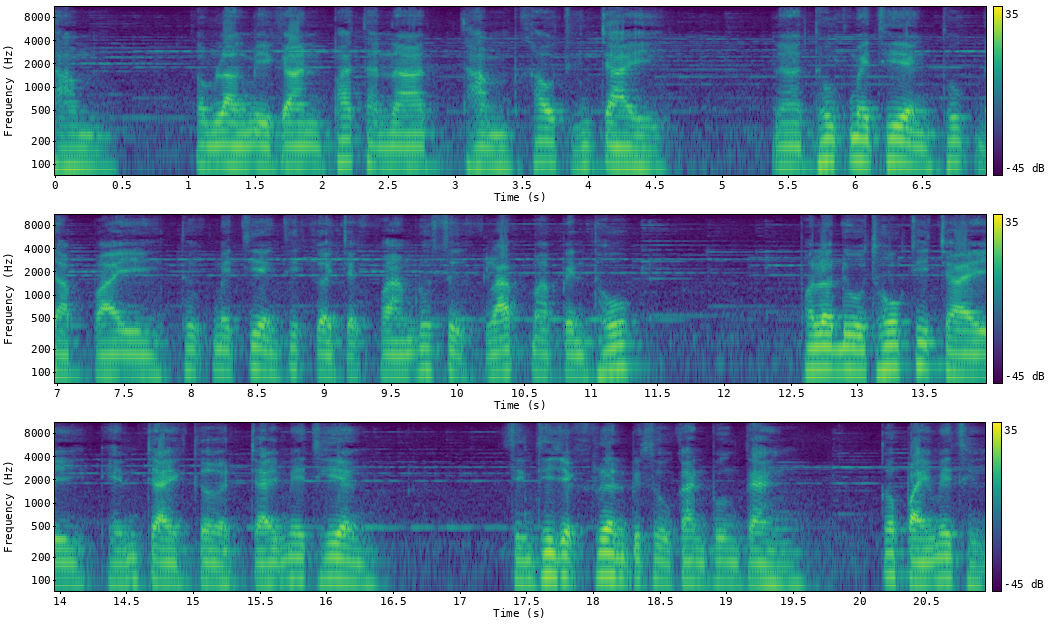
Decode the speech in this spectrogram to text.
ธรรมกำลังมีการพัฒนาธรรมเข้าถึงใจ นะทุกไม่เที่ยงทุกดับไป ทุกไม่เที่ยงที่เกิดจากความรู้สึกรับมาเป็นทุกข์พอเราดูทุกข์ที่ใจเห็นใจเกิดใจไม่เที่ยง สิ่งที่จะเคลื่อนไปสู่การปรุงแต่ง ก็ไปไม่ถึง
